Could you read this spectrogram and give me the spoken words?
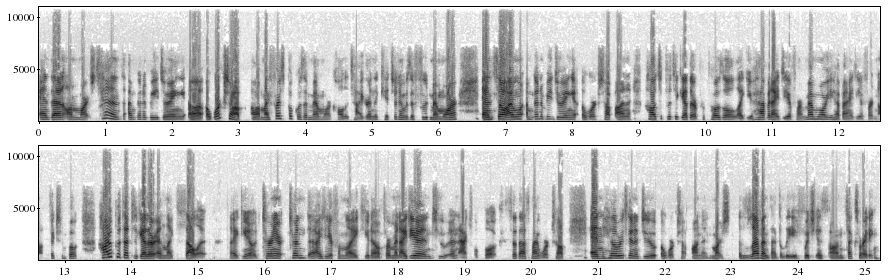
And then on March 10th, I'm going to be doing uh, a workshop. Uh, my first book was a memoir called A Tiger in the Kitchen. It was a food memoir. And so i w- I'm going to be doing a workshop on how to put together a proposal. Like you have an idea for a memoir, you have an idea for a nonfiction book, how to put that together and like sell it like you know turn turn the idea from like you know from an idea into an actual book so that's my workshop and hillary's going to do a workshop on march 11th i believe which is on sex writing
